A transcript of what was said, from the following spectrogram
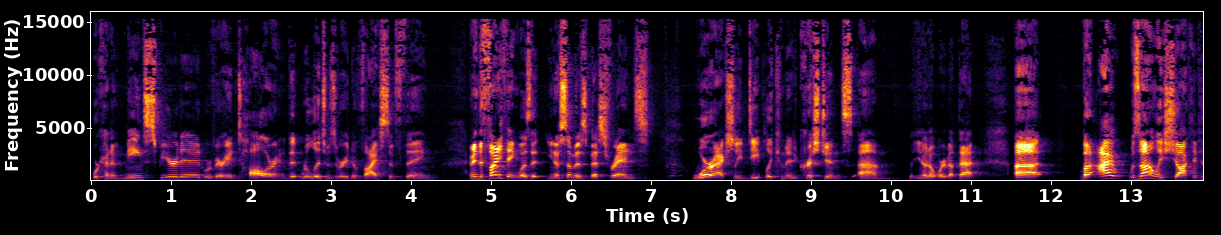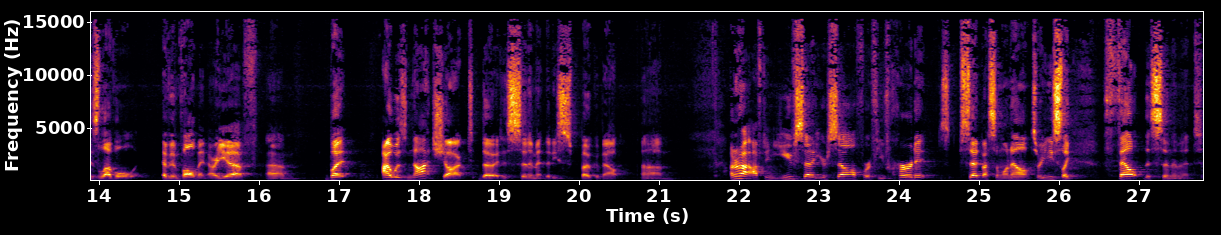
were kind of mean spirited, were very intolerant, that religion was a very divisive thing. I mean, the funny thing was that, you know, some of his best friends were actually deeply committed Christians. Um, but, you know, don't worry about that. Uh, but I was not only shocked at his level of involvement in RUF, um, but I was not shocked, though, at his sentiment that he spoke about. Um, I don't know how often you've said it yourself, or if you've heard it said by someone else, or you just like felt the sentiment.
